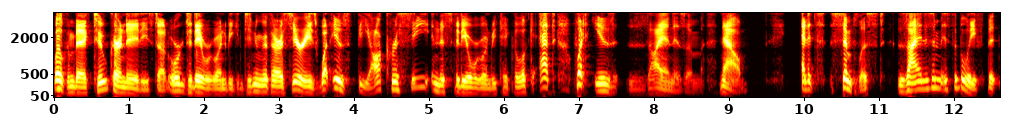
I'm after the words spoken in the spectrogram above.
Welcome back to Carneades.org. Today we're going to be continuing with our series, What is Theocracy? In this video, we're going to be taking a look at what is Zionism. Now, at its simplest, Zionism is the belief that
